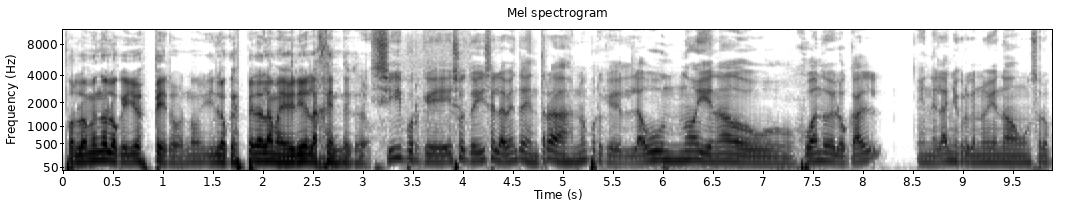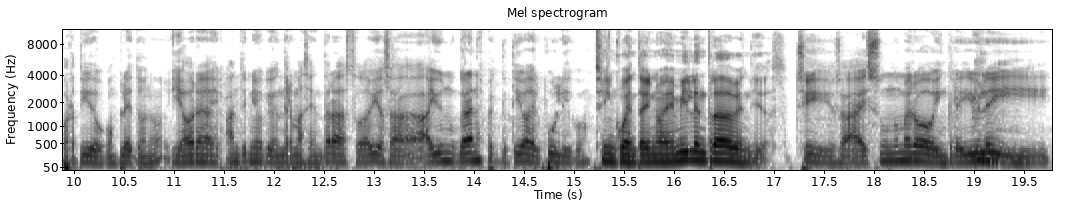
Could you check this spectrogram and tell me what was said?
por lo menos lo que yo espero, ¿no? Y lo que espera la mayoría de la gente, creo. Sí, porque eso te dice la venta de entradas, ¿no? Porque la U no ha llenado, jugando de local, en el año creo que no ha llenado un solo partido completo, ¿no? Y ahora han tenido que vender más entradas todavía, o sea, hay una gran expectativa del público. 59 mil entradas vendidas. Sí, o sea, es un número increíble y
